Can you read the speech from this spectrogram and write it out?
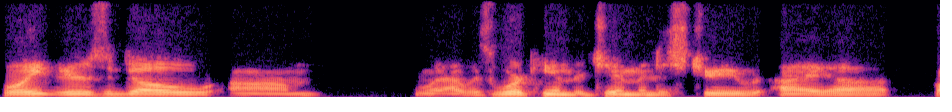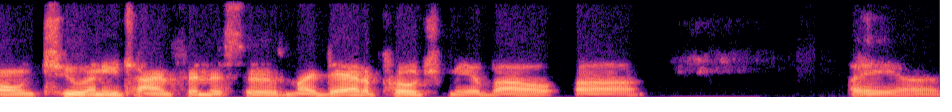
Well, eight years ago, um, when I was working in the gym industry, I uh, owned two Anytime Fitnesses. My dad approached me about uh, a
